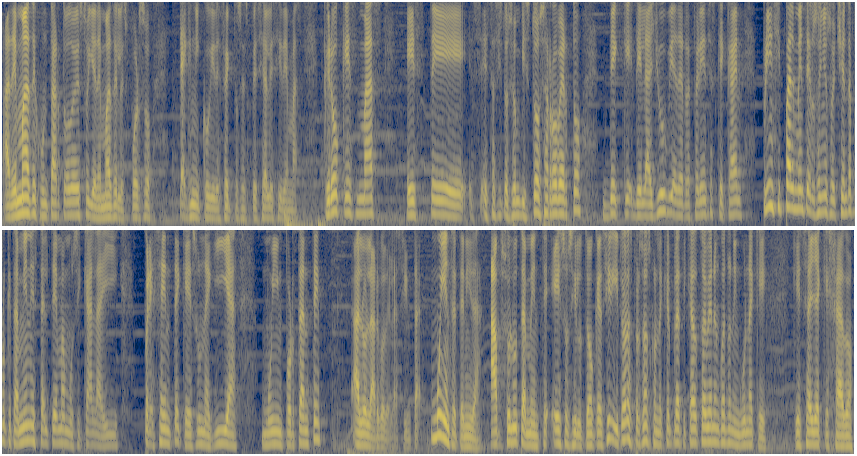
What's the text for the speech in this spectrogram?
además de juntar todo esto y además del esfuerzo técnico y de efectos especiales y demás. Creo que es más este, esta situación vistosa, Roberto, de, que, de la lluvia de referencias que caen principalmente en los años 80, porque también está el tema musical ahí presente, que es una guía muy importante a lo largo de la cinta. Muy entretenida, absolutamente, eso sí lo tengo que decir. Y todas las personas con las que he platicado, todavía no encuentro ninguna que, que se haya quejado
